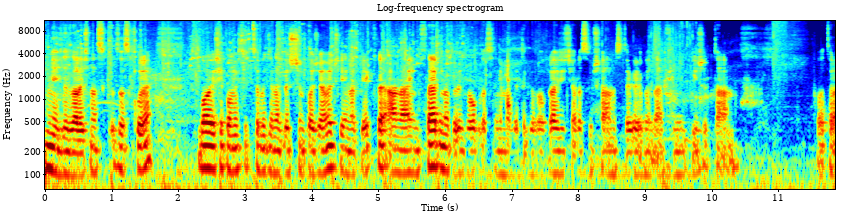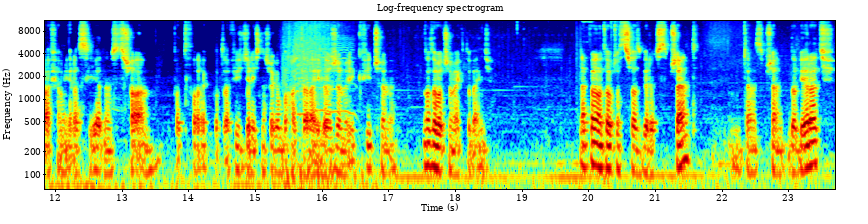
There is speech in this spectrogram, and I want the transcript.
nieźle zaleźć na sk za skórę. Boję się pomyśleć, co będzie na wyższym poziomie, czyli na piekle, a na Inferno to już w ogóle sobie nie mogę tego wyobrazić, ale słyszałem z tego, jak oglądałem filmiki, że tam potrafią nieraz jednym strzałem potworek potrafi zdzielić naszego bohatera i leżymy i kwiczymy. No zobaczymy, jak to będzie. Na pewno cały czas trzeba zbierać sprzęt, ten sprzęt dobierać,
